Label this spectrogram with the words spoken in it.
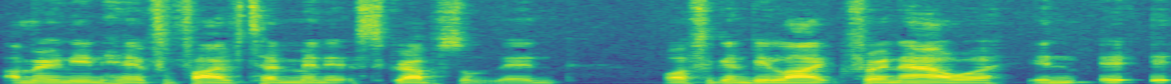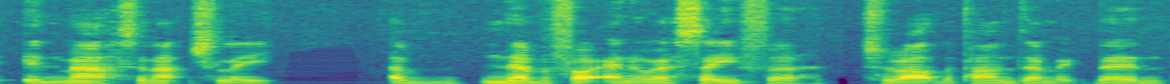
I'm only in here for five, ten minutes to grab something. What's it going to be like for an hour in, in, in mass? And actually, I've never felt anywhere safer throughout the pandemic than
